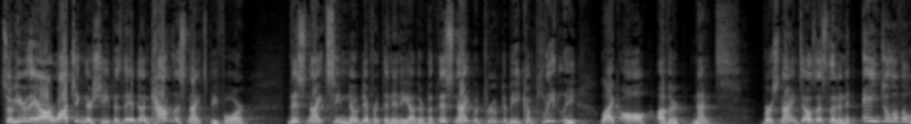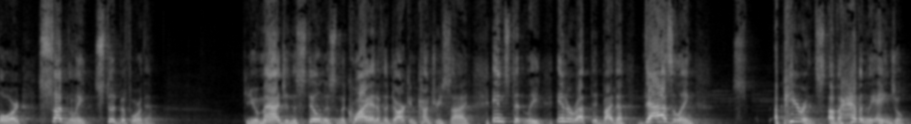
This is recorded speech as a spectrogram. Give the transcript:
So here they are, watching their sheep as they had done countless nights before. This night seemed no different than any other, but this night would prove to be completely like all other nights. Verse 9 tells us that an angel of the Lord suddenly stood before them. Can you imagine the stillness and the quiet of the darkened countryside, instantly interrupted by the dazzling appearance of a heavenly angel?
